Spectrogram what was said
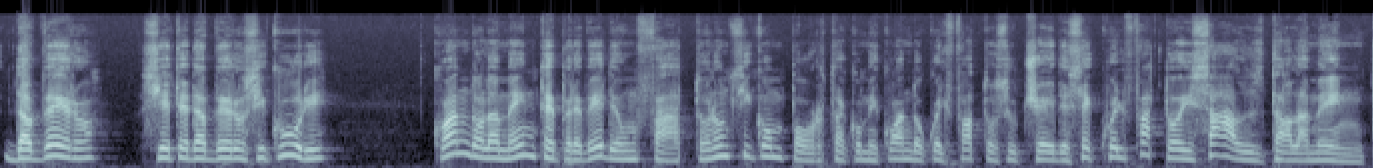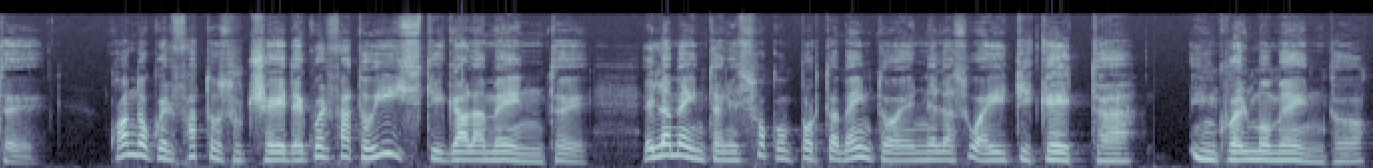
Davvero? Siete davvero sicuri? Quando la mente prevede un fatto non si comporta come quando quel fatto succede, se quel fatto esalta la mente. Quando quel fatto succede, quel fatto istiga la mente e la mente nel suo comportamento e nella sua etichetta, in quel momento,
